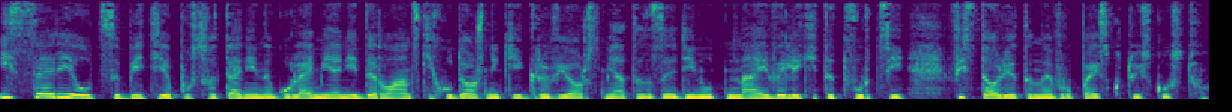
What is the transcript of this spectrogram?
и серия от събития посветени на големия нидерландски художник и гравьор, смятан за един от най-великите творци в историята на европейското изкуство.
